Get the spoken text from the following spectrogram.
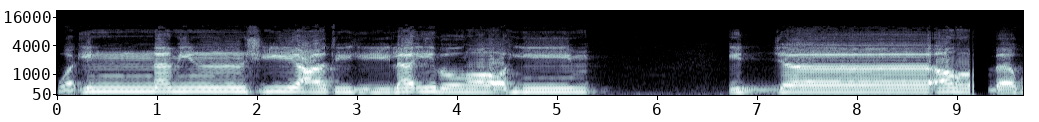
وان من شيعته لابراهيم اذ جاء ربه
